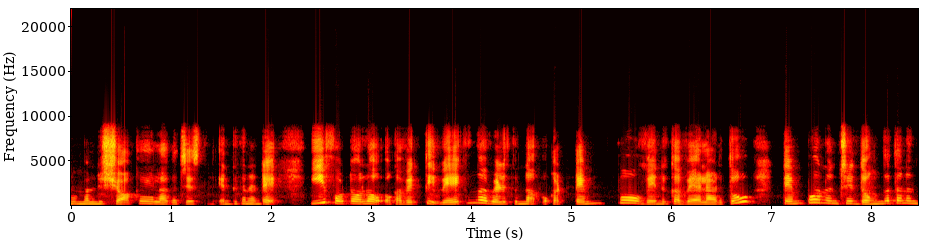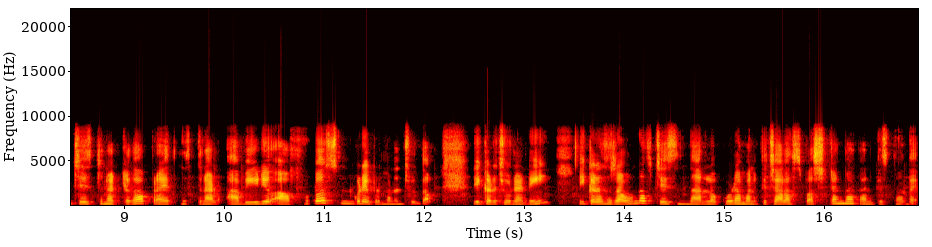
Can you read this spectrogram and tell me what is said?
మిమ్మల్ని షాక్ అయ్యేలాగా చేస్తుంది. ఎందుకనంటే ఈ ఫోటోలో ఒక వ్యక్తి వేగంగా వెళుతున్న ఒక టెంపో వెనుక వేలాడుతూ టెంపో నుంచి దొంగతనం చేస్తున్నట్లుగా ప్రయత్నిస్తున్నాడు. ఆ వీడియో ఆ ఫొటోస్ కూడా ఇప్పుడు మనం చూద్దాం. ఇక్కడ చూడండి. ఇక్కడ రౌండ్ ఆఫ్ చేసిన దానిలో కూడా మనకి చాలా స్పష్టంగా కనిపిస్తుంది.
